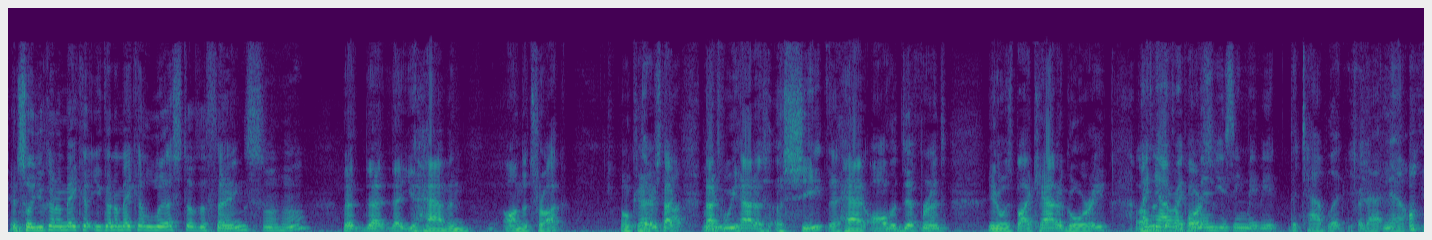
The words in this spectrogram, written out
And so you're going to make a you're going to make a list of the things Mm-hmm. that, that that you have in on the truck okay? In fact, in fact mm-hmm. we had a, a sheet that had all the different you know it was by category of I now recommend parts using maybe the tablet for that now.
